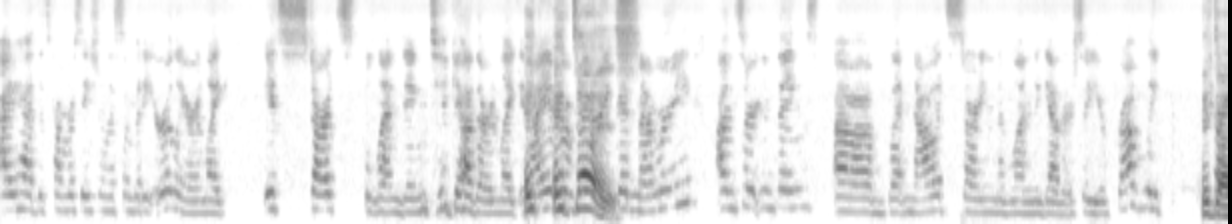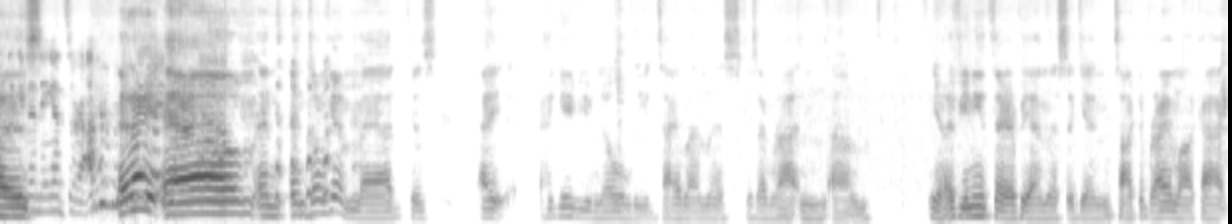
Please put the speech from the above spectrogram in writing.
I had this conversation with somebody earlier, like it starts blending together. Like, and It- I have a very good memory on certain things, um, but now it's starting to blend together. So you're probably it does an answer out of me. and I am, and and don't get mad because I I gave you no lead time on this because I'm rotten. Um, you know, if you need therapy on this again, talk to Brian Lockock.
